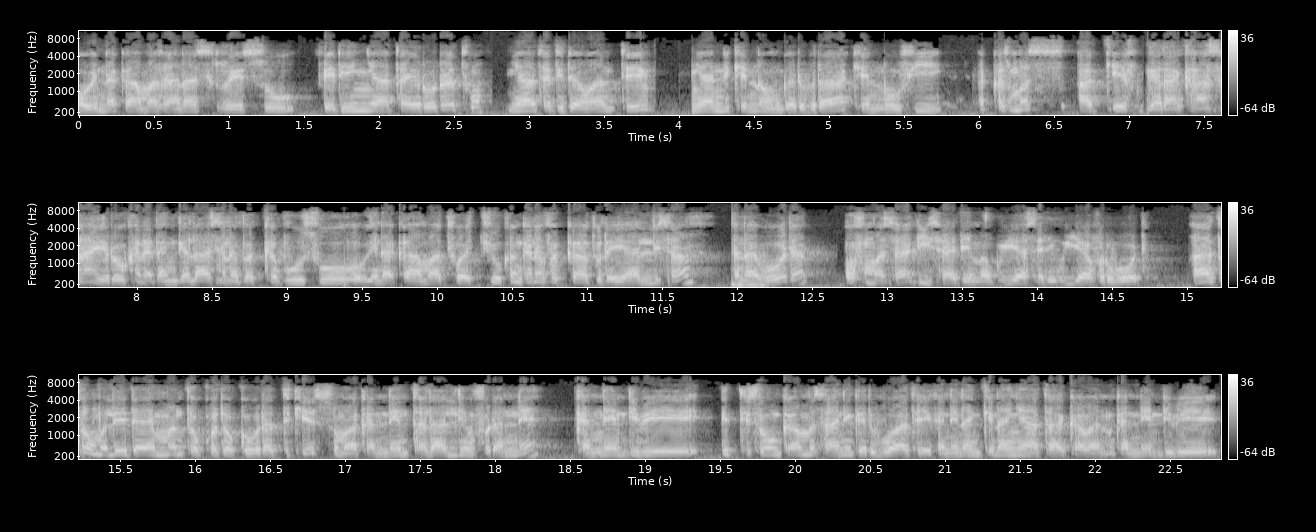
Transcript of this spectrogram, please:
ho'ina qaama isaanii sirreessuu fedhiin nyaataa yeroo irratu nyaata dida waan ta'eef nyaanni kennamu gara biraa kennuu fi akkasumas haqqeef garaa kaasaa yeroo kana dhangala'aa sana bakka buusuu ho'ina qaamaa to'achuu kan kana fakkaatudha yaalli isaa. Sana booda ofuma isaa dhiisaa deema guyyaa sadii guyyaa afur booda. Haa ta'u malee daa'imman tokko tokko biratti keessumaa kanneen talaalliin fudhanne kanneen dhibee ittisoon qaama isaanii gadi bu'aa ta'e kanneen hanqina nyaataa qaban kanneen dhibee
